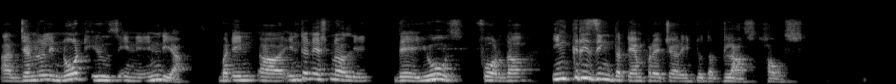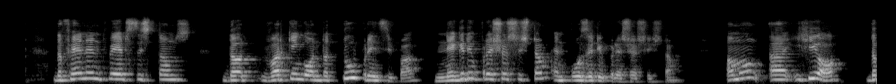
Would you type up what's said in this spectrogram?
are generally not used in India but in uh, internationally they use for the increasing the temperature into the glass house the fan and pad systems the working on the two principle negative pressure system and positive pressure system among uh, here the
